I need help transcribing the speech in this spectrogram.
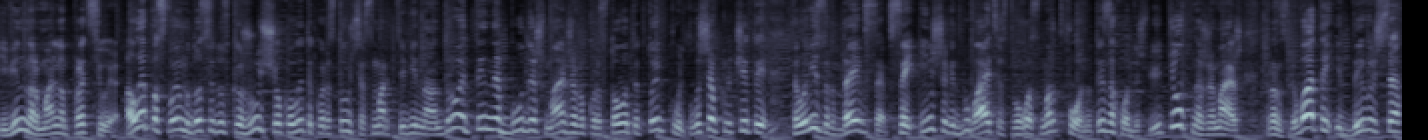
І він нормально працює. Але по своєму досвіду скажу, що коли ти користуєшся Smart TV на Android, ти не будеш майже використовувати той пульт. Лише включити телевізор, де і все. Все інше відбувається з твого смартфону. Ти заходиш в YouTube, нажимаєш транслювати і дивишся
